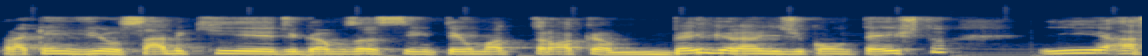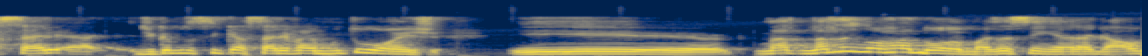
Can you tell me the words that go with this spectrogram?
Pra quem viu, sabe que, digamos assim, tem uma troca bem grande de contexto e a série, eh, digamos assim, que a série vai muito longe. E na- nada inovador, mas assim, é legal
